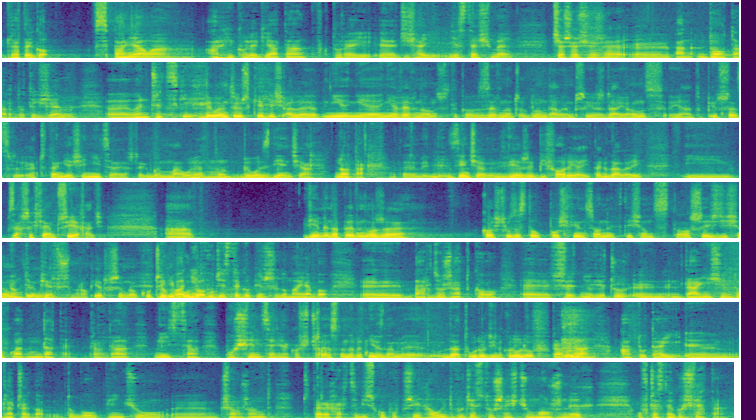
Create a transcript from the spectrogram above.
Dlatego Wspaniała archikolegiata, w której e, dzisiaj jesteśmy. Cieszę się, że e, Pan dotarł do tych ziem e, łęczyckich. Byłem tu już kiedyś, ale nie, nie, nie wewnątrz, tylko z zewnątrz oglądałem przyjeżdżając. Ja tu pierwszy raz jak czytałem Jasienicę, jeszcze jak byłem mały, to były zdjęcia. No tak. zdjęcia wieży, biforia i tak dalej. I zawsze chciałem przyjechać. A wiemy na pewno, że Kościół został poświęcony w 1161 roku. pierwszym roku czyli Dokładnie budo- 21 maja, bo e, bardzo rzadko e, w średniowieczu e, daje się dokładną datę, prawda? Miejsca poświęcenia kościoła. Często nawet nie znamy dat urodzin królów. Prawda? A tutaj dlaczego? Tu było pięciu książąt, czterech arcybiskupów przyjechało i 26 możnych ówczesnego świata.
